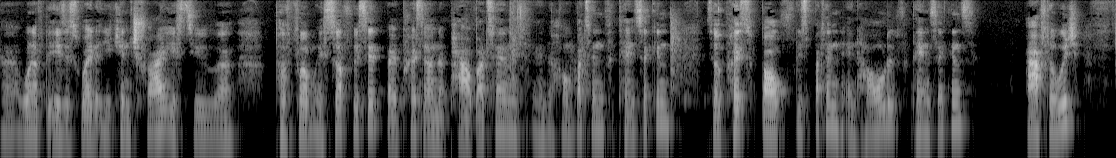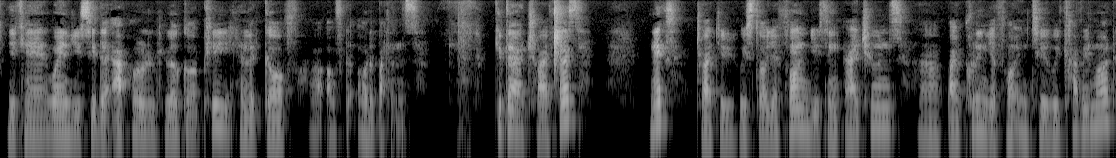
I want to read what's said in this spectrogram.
uh, one of the easiest way that you can try is to uh, perform a soft reset by pressing on the power button and the home button for 10 seconds. So press both this button and hold it for 10 seconds. After which, you can, when you see the Apple logo appear, you can let go of, uh, of the other buttons. Give that a try first. Next, try to restore your phone using iTunes uh, by putting your phone into recovery mode.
